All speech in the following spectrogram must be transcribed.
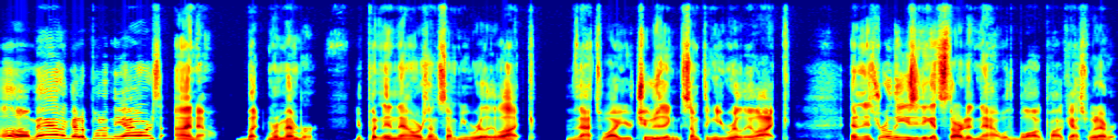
Oh man, I got to put in the hours? I know. But remember, you're putting in hours on something you really like. That's why you're choosing something you really like. And it's really easy to get started now with a blog, podcast, whatever.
